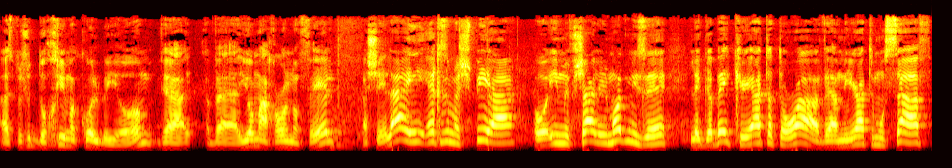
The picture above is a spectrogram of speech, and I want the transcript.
אז פשוט דוחים הכל ביום, וה, והיום האחרון נופל, השאלה היא איך זה משפיע, או אם אפשר ללמוד מזה, לגבי קריאת התורה ואמירת מוסף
